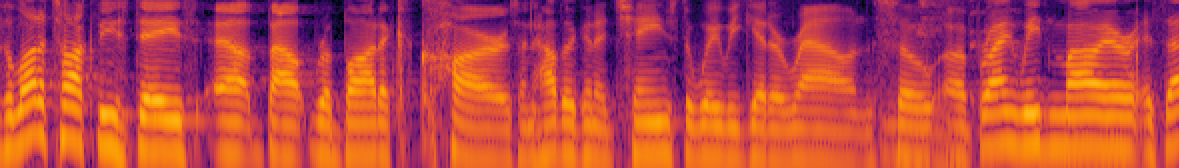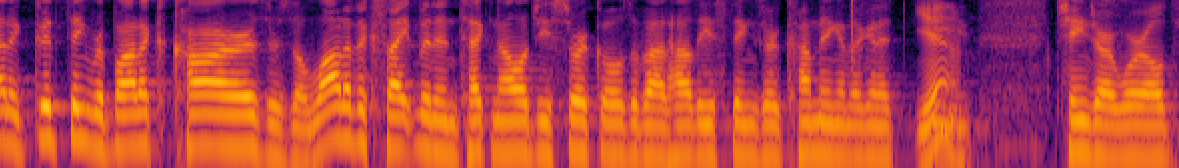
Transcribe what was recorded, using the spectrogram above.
There's a lot of talk these days about robotic cars and how they're going to change the way we get around. So, uh, Brian Wiedenmeier, is that a good thing, robotic cars? There's a lot of excitement in technology circles about how these things are coming and they're going to Yeah. change our world.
